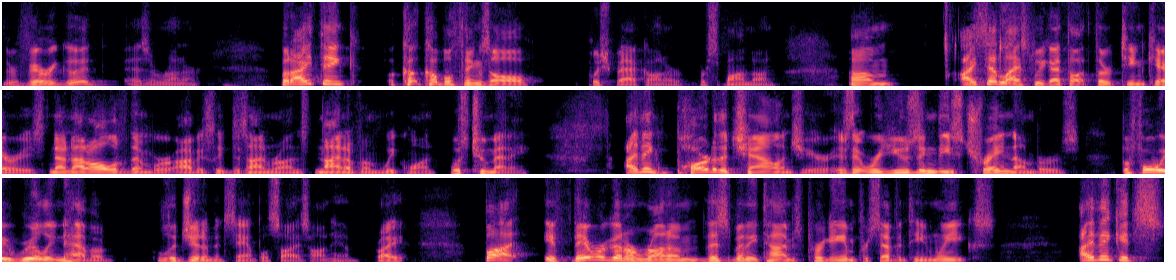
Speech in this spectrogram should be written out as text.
They're very good as a runner. But I think a cu- couple things I'll push back on or respond on. Um, I said last week I thought 13 carries. Now, not all of them were obviously design runs. Nine of them, week one, was too many. I think part of the challenge here is that we're using these Trey numbers before we really have a legitimate sample size on him, right? But if they were going to run him this many times per game for 17 weeks, I think it's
